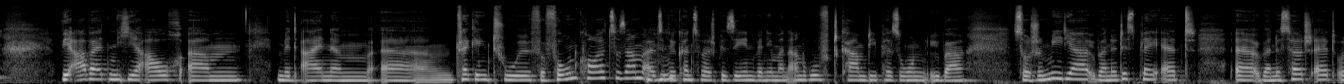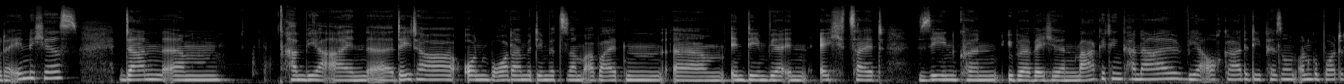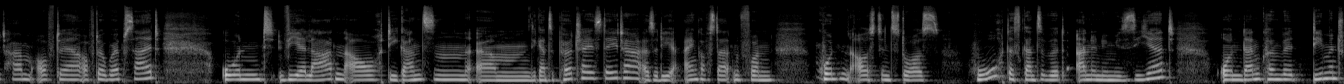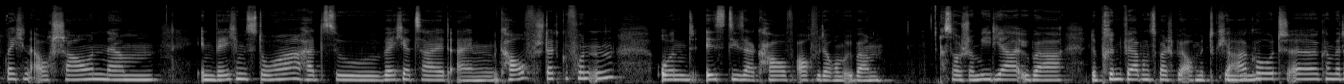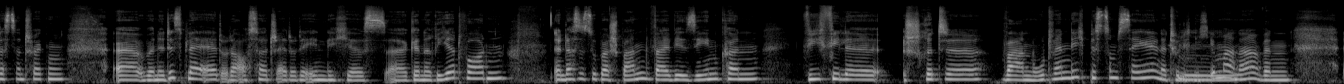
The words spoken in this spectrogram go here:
Wir arbeiten hier auch ähm, mit einem äh, Tracking-Tool für Phone Call zusammen. Also mhm. wir können zum Beispiel sehen, wenn jemand anruft, kam die Person über Social Media, über eine Display-Ad, äh, über eine Search-Ad oder ähnliches. Dann ähm, haben wir ein äh, Data Onboarder, mit dem wir zusammenarbeiten, ähm, in dem wir in Echtzeit sehen können, über welchen Marketingkanal wir auch gerade die Person ongeboardet haben auf der, auf der Website. Und wir laden auch die ganzen, ähm, die ganze Purchase Data, also die Einkaufsdaten von Kunden aus den Stores hoch. Das Ganze wird anonymisiert und dann können wir dementsprechend auch schauen, ähm, in welchem Store hat zu welcher Zeit ein Kauf stattgefunden und ist dieser Kauf auch wiederum über Social Media, über eine Printwerbung zum Beispiel auch mit QR-Code mhm. äh, können wir das dann tracken, äh, über eine Display-Ad oder auch Search-Ad oder ähnliches äh, generiert worden. Und das ist super spannend, weil wir sehen können, wie viele Schritte waren notwendig bis zum Sale? Natürlich nicht immer, mhm. ne? Wenn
